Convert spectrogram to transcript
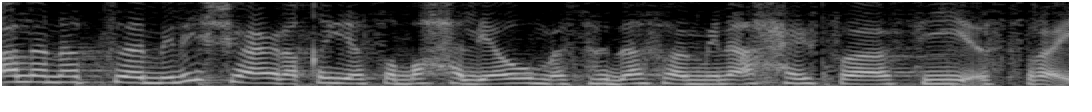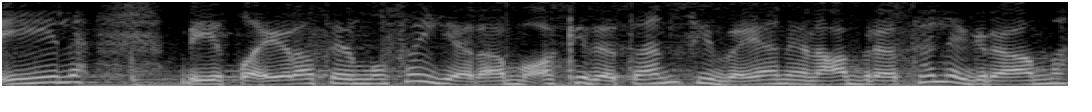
أعلنت ميليشيا عراقية صباح اليوم استهداف ميناء حيفا في إسرائيل بطائرات مسيرة مؤكدة في بيان عبر تليجرام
